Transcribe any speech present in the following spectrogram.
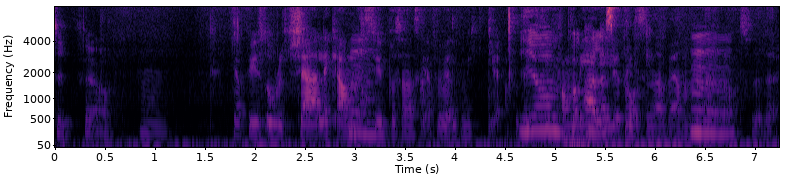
typer av... Mm. Ja, för just ordet kärlek används Mm. ju på svenska för väldigt mycket. Alltså till Ja, sin på familj alla och språk. till sina vänner Mm. och så vidare.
